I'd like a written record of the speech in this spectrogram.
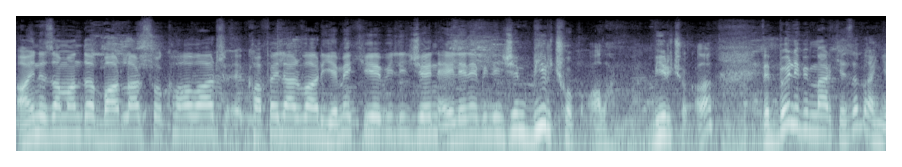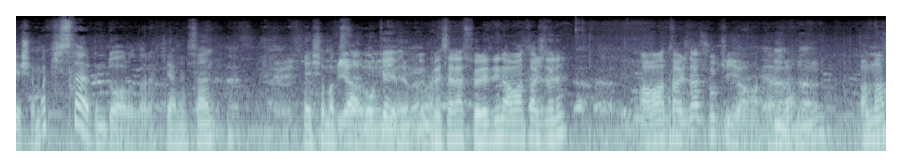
aynı zamanda barlar sokağı var, e, kafeler var, yemek yiyebileceğin, eğlenebileceğin birçok alan var. Birçok alan. Ve böyle bir merkezde ben yaşamak isterdim doğal olarak. Yani sen yaşamak Ya ister miydin okey. bilmiyorum ama. Mesela söylediğin avantajları avantajlar çok iyi avantajlar. Ama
